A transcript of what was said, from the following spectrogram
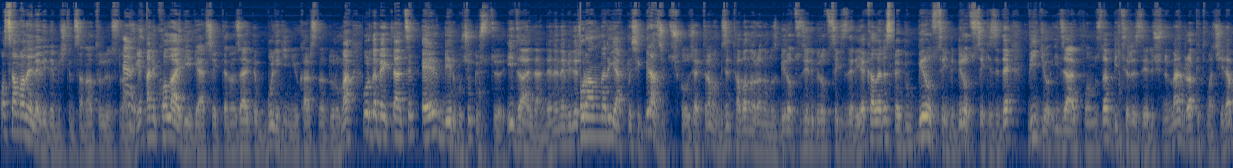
o saman elevi demiştim sana hatırlıyorsun Evet. Özge. Hani kolay değil gerçekten özellikle bu ligin yukarısında durmak. Burada beklentim ev 1.5 üstü. İdealden denenebilir. Oranları yaklaşık birazcık düşük olacaktır ama bizim taban oranımız 1.37-1.38'leri yakalarız ve bu 1.37-1.38'i de video ideal kuponumuzda bitiririz diye düşündüm ben. Rapid maçıyla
